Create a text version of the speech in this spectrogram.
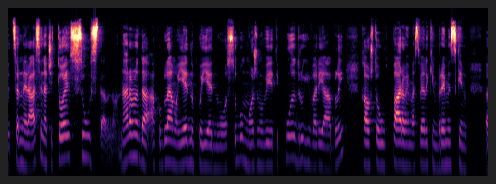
e, crne rase, znači to je sustavno. Naravno da ako gledamo jednu po jednu osobu, možemo vidjeti puno drugih varijabli, kao što u parovima s velikim vremenskim, e,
